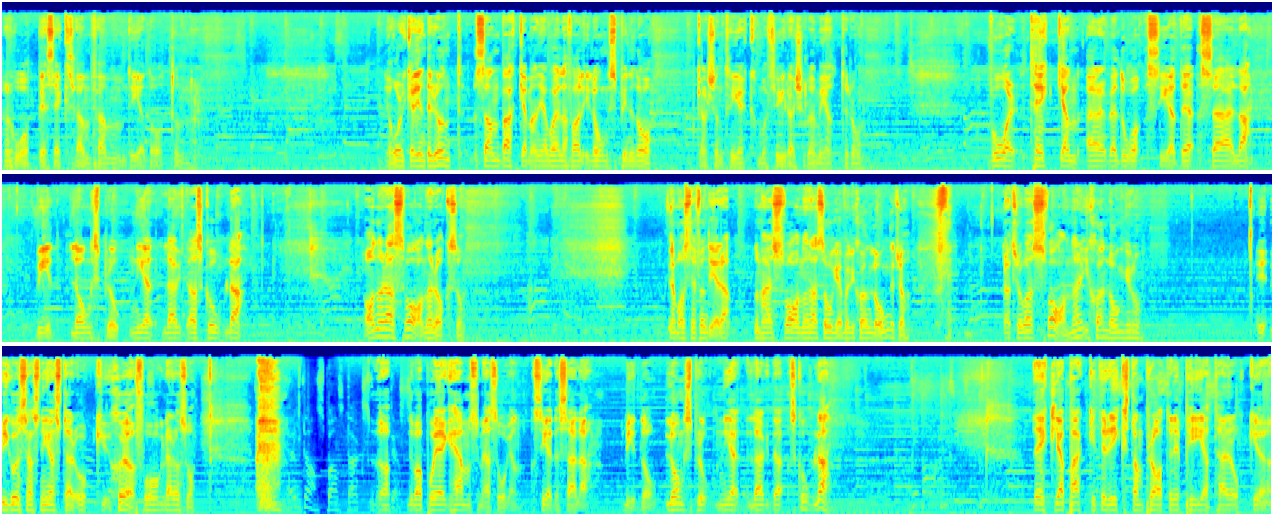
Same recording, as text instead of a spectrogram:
från HP 655D-datorn. Jag orkade inte runt Sandbacka men jag var i alla fall i Långspin idag. Kanske en 3,4 kilometer och vårtecken är väl då Sede Särla vid Långsbro nedlagda skola. Ja, några svanar också. Jag måste fundera. De här svanarna såg jag väl i sjön Långer tror jag. Jag tror det var svanar i sjön Långer och vid Gustavsnäs där och sjöfåglar och så. Det var på väg hem som jag såg en cd vid Långsbro nedlagda skola. Det äckliga packet i riksdagen pratade P1 här och eh,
